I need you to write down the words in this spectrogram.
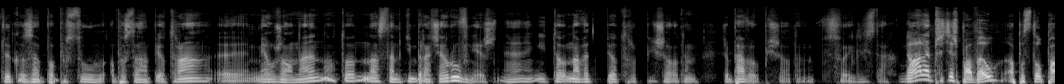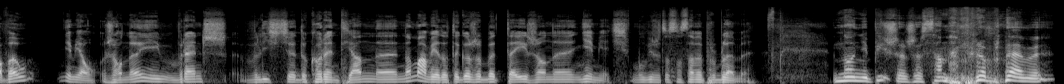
tylko za po prostu apostoła Piotra, e, miał żonę, no to następni bracia również. Nie? I to nawet Piotr pisze o tym, że Paweł pisze o tym w swoich listach. No ale przecież Paweł, apostoł Paweł, nie miał żony i wręcz w liście do Koryntian e, namawia do tego, żeby tej żony nie mieć. Mówi, że to są same problemy. No nie pisze, że same problemy,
